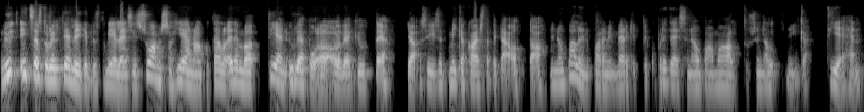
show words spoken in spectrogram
Nyt itse asiassa tuli tieliikenteestä mieleen, siis Suomessa on hienoa, kun täällä on enemmän tien yläpuolella olevia kylttejä, ja siis, että mikä kaista pitää ottaa, niin ne on paljon paremmin merkitty, kun Briteissä ne on vaan maalattu sinne niin tiehen.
